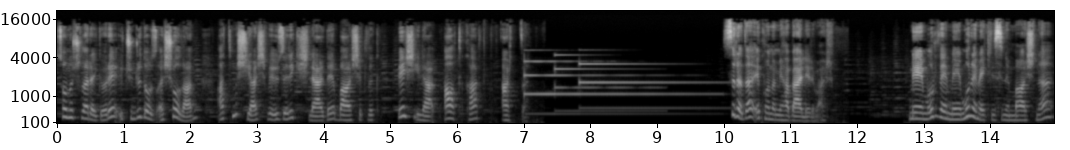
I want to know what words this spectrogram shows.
Sonuçlara göre 3. doz aşı olan 60 yaş ve üzeri kişilerde bağışıklık 5 ila 6 kat arttı. Sırada ekonomi haberleri var. Memur ve memur emeklisinin maaşına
